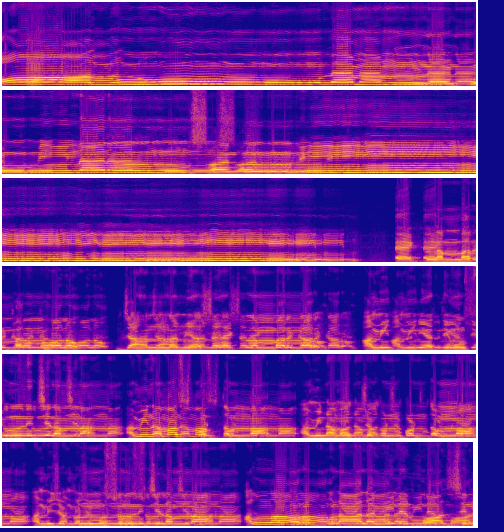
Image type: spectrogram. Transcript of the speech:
قالوا لم نك من المصلين এক নাম্বার কারণ হলো জাহান্নামে আসার এক নাম্বার কারণ। আমি দুনিয়াতে মুসল্লি ছিলাম না। আমি নামাজ পড়তাম না। আমি নামাজ যখন পড়তাম না আমি যখন মুসল্লি ছিলাম না আল্লাহ রাব্বুল আলামিনের মুয়াজ্জিন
